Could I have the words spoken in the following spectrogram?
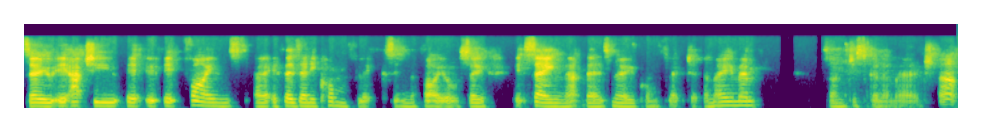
So it actually, it, it finds uh, if there's any conflicts in the file. So it's saying that there's no conflict at the moment. So I'm just going to merge that.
